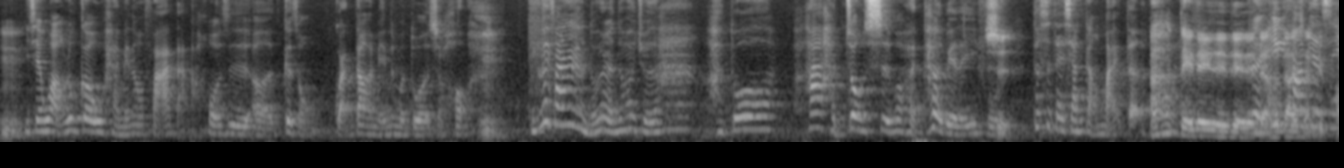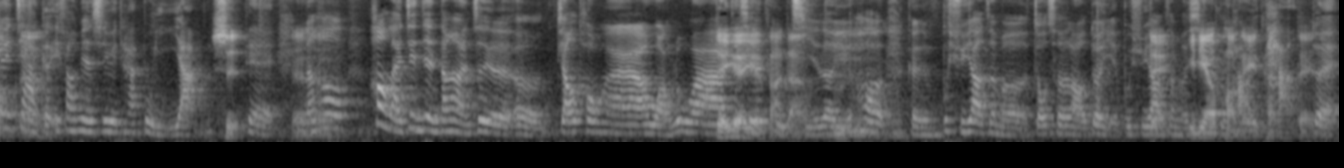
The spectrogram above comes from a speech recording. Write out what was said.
嗯，以前网络购物还没那么发达，或者是呃各种管道还没那么多的时候，嗯，你会发现很多人都会觉得他很多。他很重视或很特别的衣服，是都是在香港买的啊！对对对对对，一方面是因为价格，一方面是因为它不一样。是，对。然后后来渐渐，当然这个呃交通啊、网络啊这些普及了以后，可能不需要这么舟车劳顿，也不需要这么一定要跑一趟。对，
